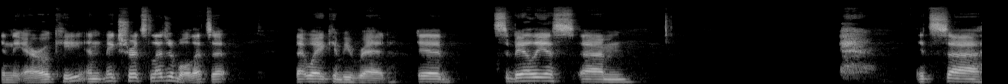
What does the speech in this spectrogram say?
in the arrow key and make sure it's legible. That's it. That way it can be read. Uh, Sibelius, um, it's, uh,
